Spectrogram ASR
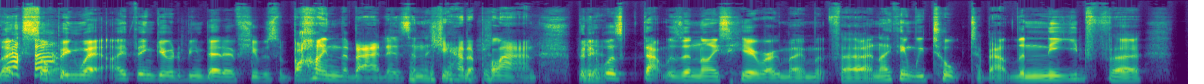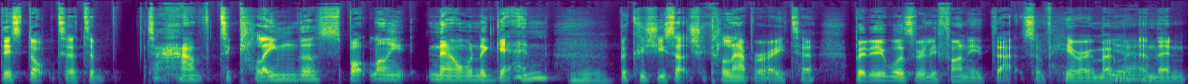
like sopping wet. I think it would have been better if she was behind the banners and she had a plan. But Yeah. it was that was a nice hero moment for her, and I think we talked about the need for this doctor to to have to claim the spotlight now and again mm-hmm. because she's such a collaborator. But it was really funny that sort of hero moment, Yeah. and then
